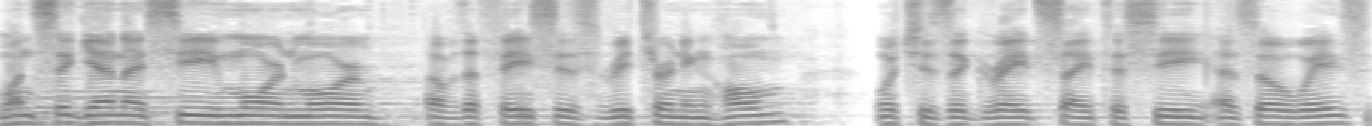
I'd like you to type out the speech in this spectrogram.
Once again, I see more and more of the faces returning home, which is a great sight to see, as always.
